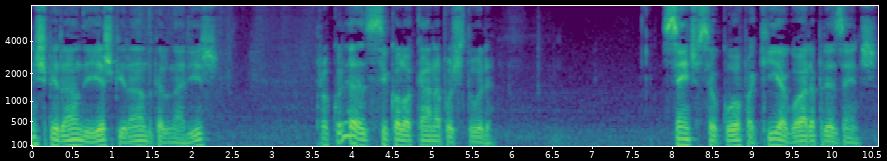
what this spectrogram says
Inspirando e expirando pelo nariz, procura se colocar na postura. Sente o seu corpo aqui agora presente.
